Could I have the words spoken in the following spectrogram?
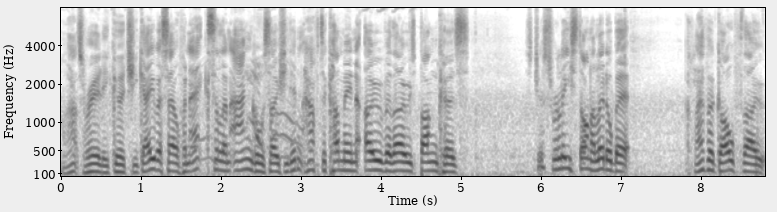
Well, that's really good. She gave herself an excellent angle so she didn't have to come in over those bunkers. It's just released on a little bit. Clever golf, though.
